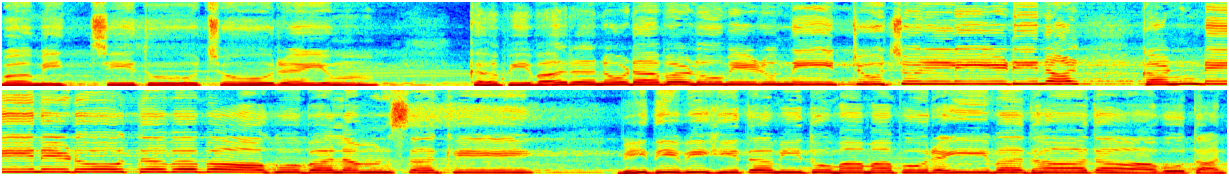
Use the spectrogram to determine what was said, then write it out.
വമിച്ചിതു ചോരയും. കപിവരനോടവളുമെഴുന്നേറ്റു ചൊല്ലിയിടിനാൾ കണ്ടേനെടോ തവ ബാഹുബലം സഖേ. വിധിവിഹിതമിതു മമ പുരൈവ ധാതാവു താൻ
